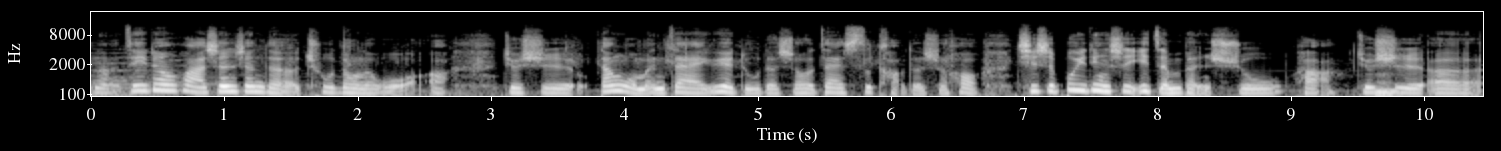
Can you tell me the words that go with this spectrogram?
那这一段话深深的触动了我啊，就是当我们在阅读的时候，在思考的时候，其实不一定是一整本书哈，就是呃，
